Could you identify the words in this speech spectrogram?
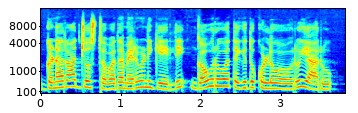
ಗಣರಾಜ್ಯೋತ್ಸವದ ಮೆರವಣಿಗೆಯಲ್ಲಿ ಗೌರವ ತೆಗೆದುಕೊಳ್ಳುವವರು ಯಾರು?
